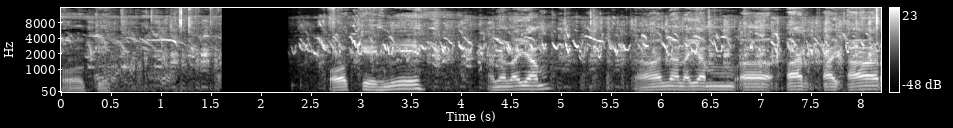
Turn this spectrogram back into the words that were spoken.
Okey. Okey, ni anak ayam. Anak ayam uh, RIR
